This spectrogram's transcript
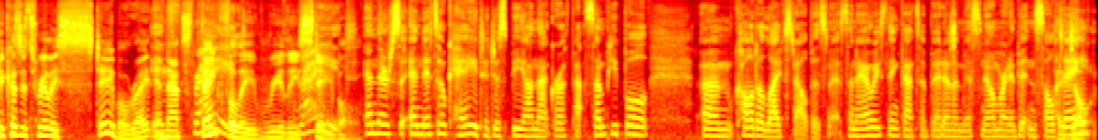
because it's really stable, right? and that's right. thankfully really Right. stable. And there's and it's okay to just be on that growth path. Some people um, call it a lifestyle business, and I always think that's a bit of a misnomer and a bit insulting. I don't.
